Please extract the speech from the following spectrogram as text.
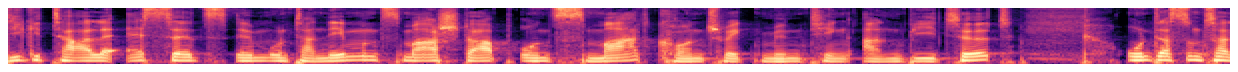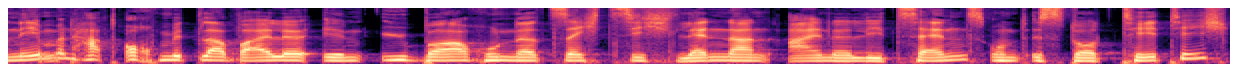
digitale Assets im Unternehmensmaßstab und Smart Contract Minting anbietet. Und das Unternehmen hat auch mittlerweile in über 160 Ländern eine Lizenz und ist dort tätig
